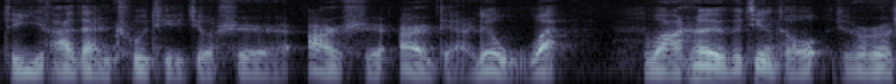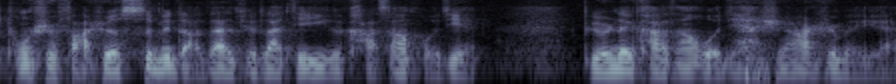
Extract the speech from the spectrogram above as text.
这一发弹出去就是二十二点六五万。网上有个镜头，就是同时发射四枚导弹去拦截一个卡桑火箭，比如那卡桑火箭是二十美元，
